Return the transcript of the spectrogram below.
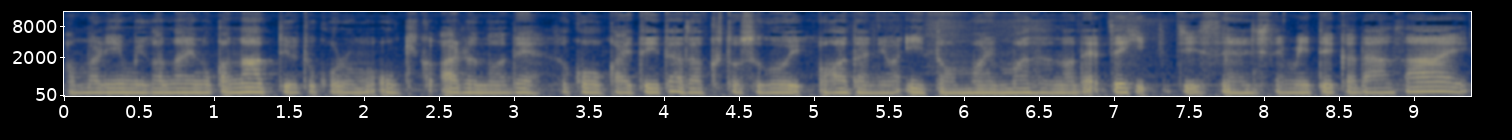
あまり意味がないのかなっていうところも大きくあるので、そこを変えていただくとすごいお肌にはいいと思いますので、ぜひ実践してみてください。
